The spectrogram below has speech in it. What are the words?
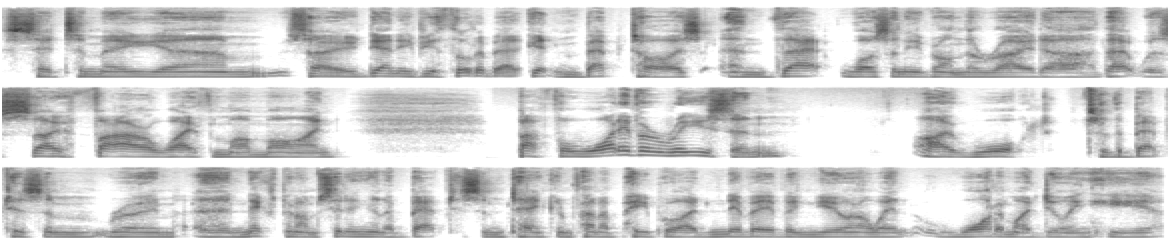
said to me, um, So, Danny, have you thought about getting baptized? And that wasn't even on the radar. That was so far away from my mind. But for whatever reason, I walked to the baptism room. And next minute, I'm sitting in a baptism tank in front of people I'd never ever knew. And I went, What am I doing here?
